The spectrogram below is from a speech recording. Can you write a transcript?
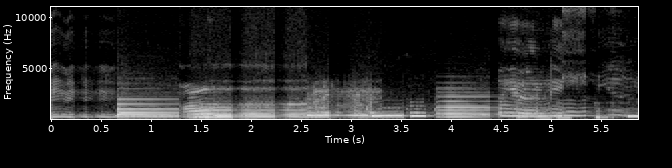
you need.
